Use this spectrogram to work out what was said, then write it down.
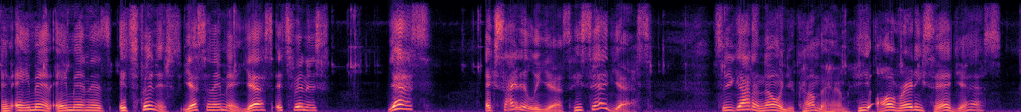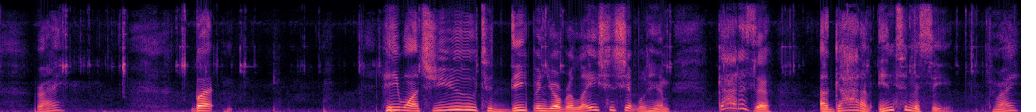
and amen. Amen is it's finished. Yes and amen. Yes, it's finished. Yes. Excitedly, yes. He said yes. So you got to know when you come to him, he already said yes, right? But he wants you to deepen your relationship with him. God is a, a God of intimacy, right?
